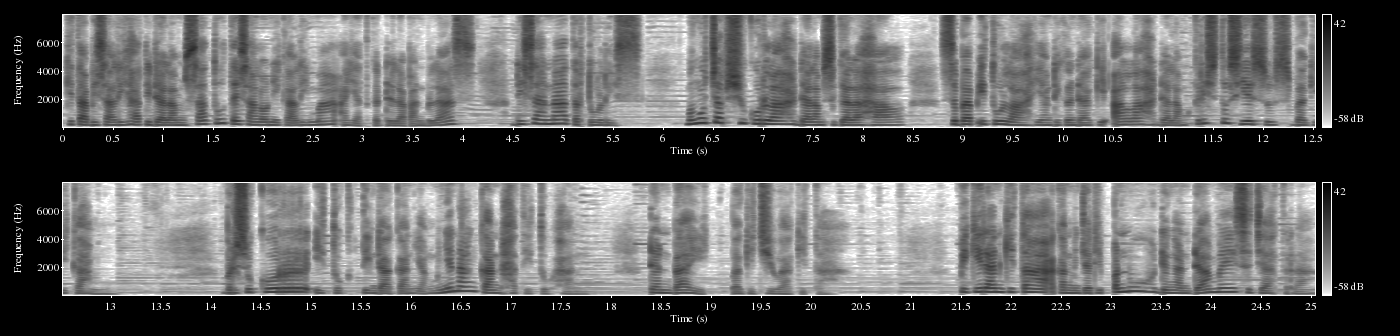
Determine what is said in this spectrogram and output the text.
Kita bisa lihat di dalam 1 Tesalonika 5 ayat ke-18, di sana tertulis, Mengucap syukurlah dalam segala hal, sebab itulah yang dikehendaki Allah dalam Kristus Yesus bagi kamu. Bersyukur itu tindakan yang menyenangkan hati Tuhan dan baik bagi jiwa kita. Pikiran kita akan menjadi penuh dengan damai sejahtera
